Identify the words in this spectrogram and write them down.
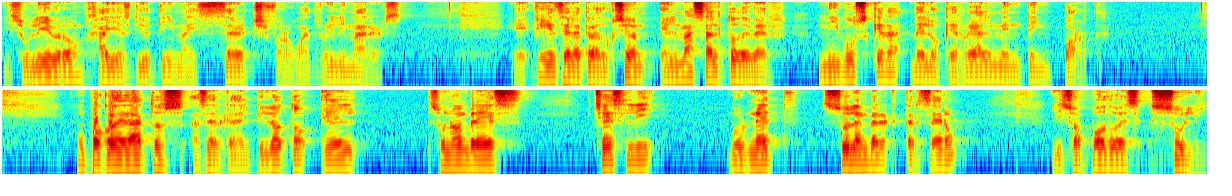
y su libro Highest Duty, My Search for What Really Matters. Eh, fíjense la traducción, el más alto deber, mi búsqueda de lo que realmente importa. Un poco de datos acerca del piloto. Su nombre es Chesley Burnett Sullenberg III y su apodo es Sully.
